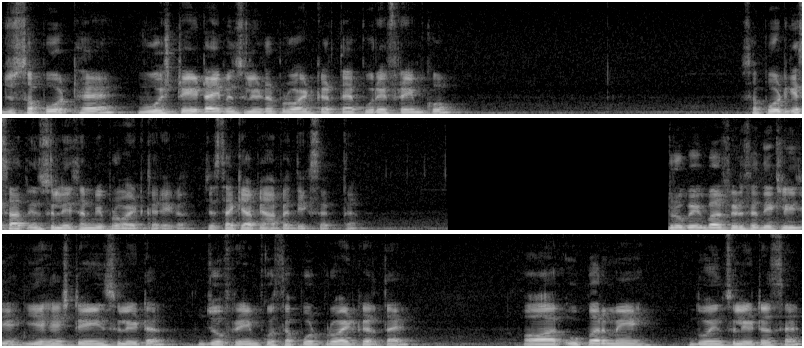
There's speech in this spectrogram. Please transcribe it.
जो सपोर्ट है, वो स्टे टाइप इंसुलेटर प्रोवाइड करता है पूरे फ्रेम को। सपोर्ट के साथ इंसुलेशन भी प्रोवाइड करेगा, जैसा कि आप यहाँ पे देख सकते हैं। को एक बार फिर से देख लीजिए। यह है स्टे इंसुलेटर जो फ्रेम को सपोर्ट प्रोवाइड करता है। और ऊपर में दो इंसुलेटर्स हैं।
